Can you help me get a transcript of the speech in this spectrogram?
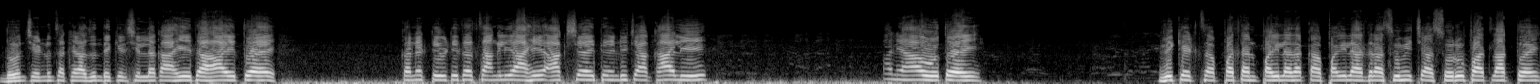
दोन चेंडूंचा खेळ अजून देखील शिल्लक आहे. तर हा येतोय. कनेक्टिव्हिटी तर चांगली आहे. अक्षय तेंडूच्या खाली. आणि हा होतोय. विकेटचा पतन पहिला धक्का पहिला आदरा सुमीच्या स्वरूपात लागतोय.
